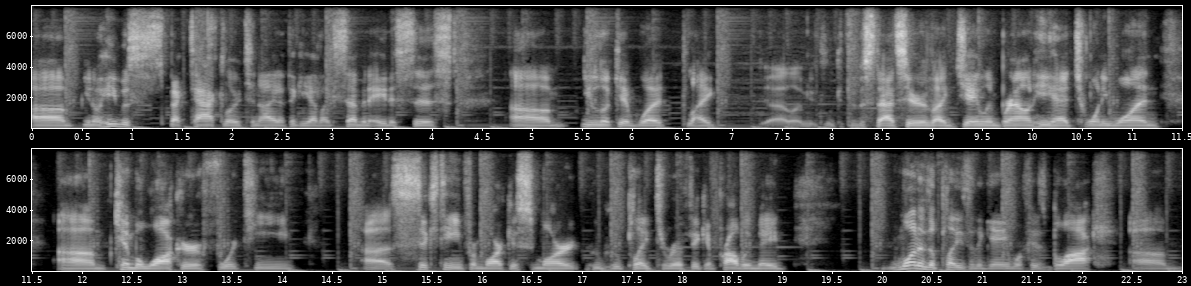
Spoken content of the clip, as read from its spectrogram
Um, you know, he was spectacular tonight. I think he had like seven, eight assists. Um, you look at what like uh, let me look at the stats here. Like Jaylen Brown, he had 21. Um, Kemba Walker, 14. Uh, 16 from Marcus Smart, who, who played terrific and probably made one of the plays of the game with his block um,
